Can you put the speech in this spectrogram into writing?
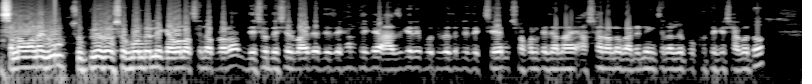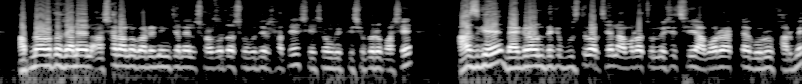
আসসালামু আলাইকুম, সুপ্রিয় দর্শক মন্ডলী কেমন আছেন আপনারা? দেশ ও দেশের বাইরে যে যেখান থেকে আজকের এই প্রতিবেদনটি দেখছেন, সকলকে জানাই আশার আলো গার্ডেনিং চ্যানেলের পক্ষ থেকে স্বাগত। আপনারা তো জানেন, আশার আলো গার্ডেনিং চ্যানেল সর্বদা সবুজের সাথে, সেই সঙ্গে কৃষকেরও পাশে। আজকে ব্যাকগ্রাউন্ড থেকে বুঝতে পারছেন আমরা চলে এসেছি আবারও একটা গরুর ফার্মে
